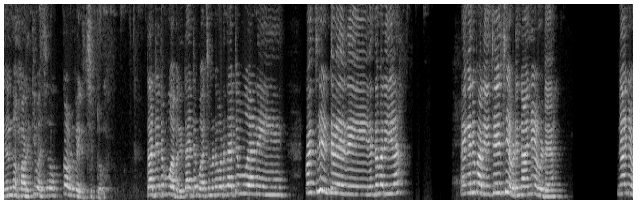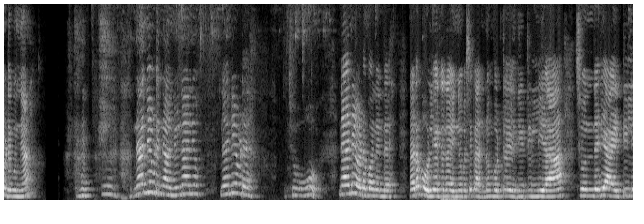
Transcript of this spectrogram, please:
ഞാൻ മടക്കി വെച്ചതൊക്കെ അവിടെ വലിച്ചിട്ടു. താറ്റേറ്റ പോവാ പറയും. താറ്റ പോവാ. അച്ഛമ്മയുടെ കൂടെ താറ്റ പോവാണേ. കൊച്ചി ഉണ്ട് പേര് എന്താ പറയാ എങ്ങനെ പറയാ ചേച്ചി എവിടെ? ഞാനും എവിടെ? ഞാനും എവിടെ കുഞ്ഞാ? ഞാനും എവിടെ? ഞാനു ഞാനു ഞാൻ എവിടെ? ചൂ. ഞാൻ എവിടെ പോലെ നട പൊള്ളിയൊക്കെ കഴിഞ്ഞു പക്ഷെ കണ്ണും പൊട്ടും എഴുതിയിട്ടില്ല. സുന്ദരി ആയിട്ടില്ല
